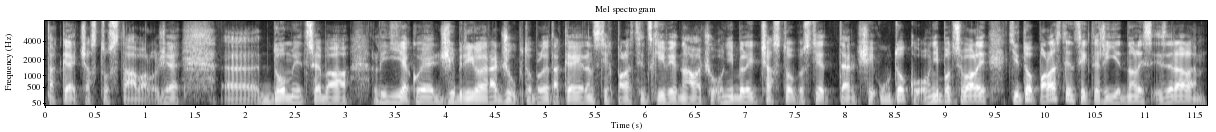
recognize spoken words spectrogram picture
také často stávalo, že eh, domy třeba lidí, jako je Jibril Rajub, to byl také jeden z těch palestinských vyjednávačů, oni byli často prostě terči útoku. Oni potřebovali, tito palestinci, kteří jednali s Izraelem,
